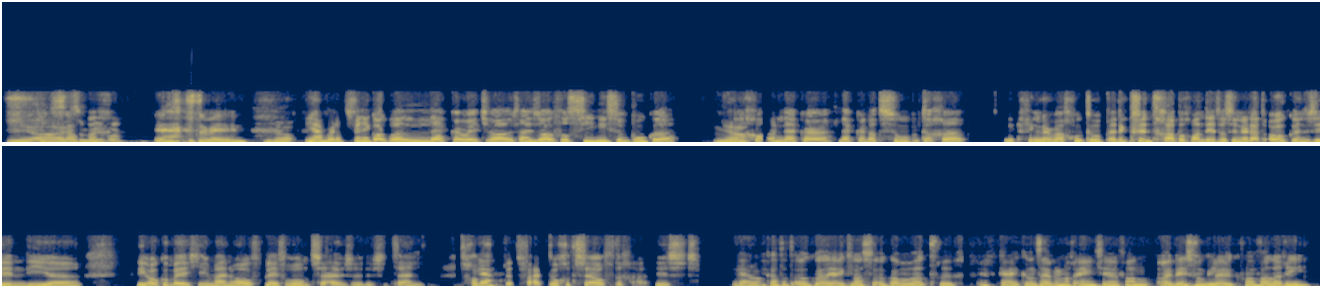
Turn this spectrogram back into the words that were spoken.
Ja, hij heeft hem weer, hoor. Ja is er weer een. Ja, Ja, maar dat vind ik ook wel lekker, weet je wel. Er zijn zoveel cynische boeken. Die ja. gewoon lekker, lekker dat zoetige. Ik ging er wel goed op. En ik vind het grappig, want dit was inderdaad ook een zin die, eh, die ook een beetje in mijn hoofd bleef rondzuizen. Dus het zijn het grappig Ja. dat het vaak toch hetzelfde gaat, is. Ja, Ja. ik had het ook wel. Ja, ik las ze ook allemaal wel terug. Even kijken, want we hebben er nog eentje van... Oh, deze vond ik leuk. Van Valerie.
